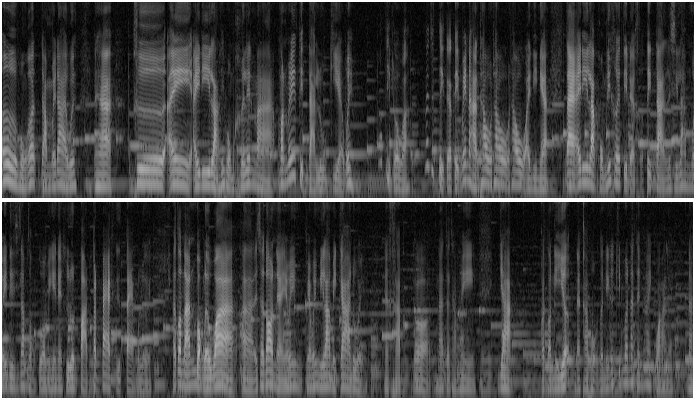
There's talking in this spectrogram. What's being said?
เออผมก็จำไม่ได้เว้ยนะฮะคือไอไอดีหลักที่ผมเคยเล่นมา มันไม่ได้ติดด่านลูเกียเว้ยติดหรอวะ น่าจะติดแต่ติดไม่นานเท่าเท่าเท่าไอดีเนี้ยแต่ไอดีหลักผมที่เคยติดเนี่ยติดด่านเลซิลัมเว้ยไอดีเลซิลัมสองตัวเมื่อกี้เนี่ยคือโดนปาดปัดแปดคือแตกหมดเลย แล้วตอนนั้นบอกเลยว่าอ่าเลซาดอนเนี่ยยังไม่ยังไม่มีร่างเมกาด้วยนะครับก็น่าจะทำให้ยากกว่าตอนนี้เยอะนะครับผมตอนนี้ก็คิดว่าน่าจะง่ายกว่าแหละนะ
